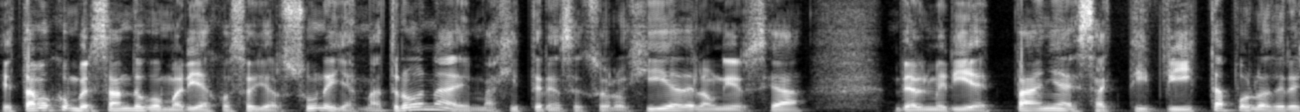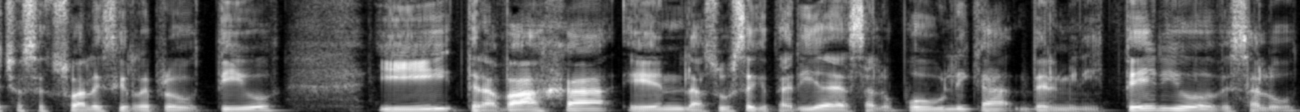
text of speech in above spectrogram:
Estamos conversando con María José Yarzuna, ella es matrona, es magíster en sexología de la Universidad de Almería, España, es activista por los derechos sexuales y reproductivos y trabaja en la Subsecretaría de Salud Pública del Ministerio de Salud.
